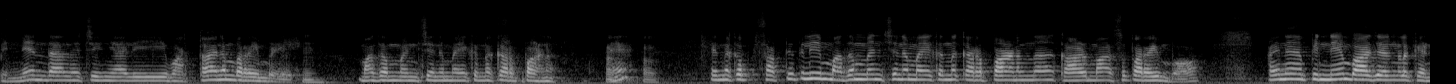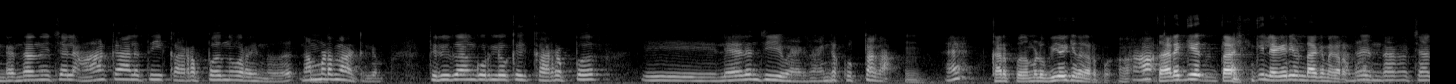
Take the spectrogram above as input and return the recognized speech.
പിന്നെ എന്താന്ന് വെച്ച് കഴിഞ്ഞാൽ ഈ വർത്താനം പറയുമ്പോഴേ. മതം മനുഷ്യനെ മയക്കുന്ന കറുപ്പാണ്. ഏ? എന്നൊക്കെ സത്യത്തിൽ ഈ മതം മനുഷ്യനെ മയക്കുന്ന കറുപ്പാണെന്ന് കാൾ മാർസ് പറയുമ്പോൾ അതിന് പിന്നെയും വാചകങ്ങളൊക്കെ ഉണ്ട്. എന്താണെന്ന് വെച്ചാൽ ആ കാലത്ത് ഈ കറുപ്പ് എന്ന് പറയുന്നത് നമ്മുടെ നാട്ടിലും തിരുവിതാംകൂറിലൊക്കെ ഈ കറുപ്പ് ഈ ലേലം ചെയ്യുമായിരുന്നു അതിന്റെ കുത്തക. കറുപ്പ് നമ്മൾ ഉപയോഗിക്കുന്ന കറുപ്പ്. തലയ്ക്ക് തലയ്ക്ക് ലഹരി ഉണ്ടാക്കുന്ന കറുപ്പ്. അത് എന്താന്ന് വെച്ചാൽ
